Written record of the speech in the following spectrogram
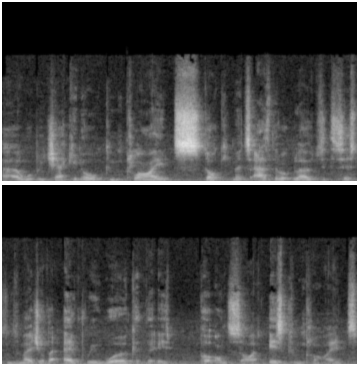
uh, will be checking all compliance documents as they're uploaded to the system to make sure that every worker that is put on site is compliant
